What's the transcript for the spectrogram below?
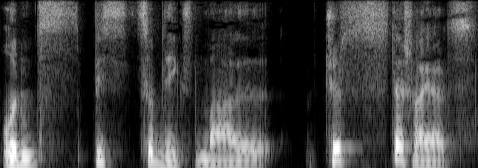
und bis zum nächsten Mal. Tschüss, der Schreihals.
